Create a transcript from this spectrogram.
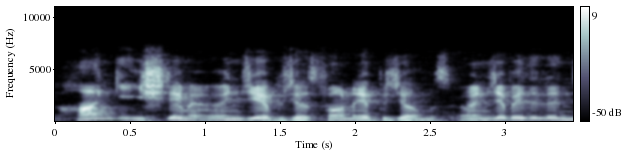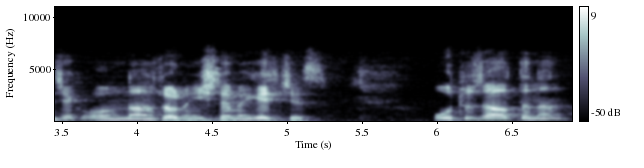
hangi işlemi önce yapacağız, sonra yapacağımız önce belirlenecek, ondan sonra işleme geçeceğiz. 36'nın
